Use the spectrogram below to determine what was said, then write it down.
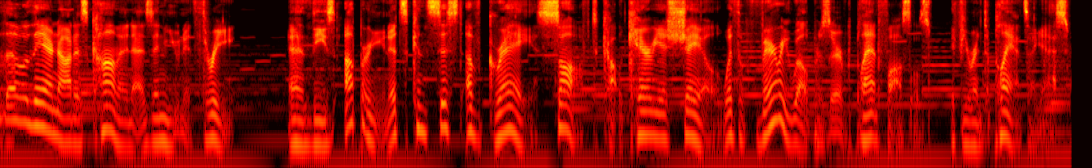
though they are not as common as in Unit 3. And these upper units consist of gray, soft, calcareous shale with very well preserved plant fossils, if you're into plants, I guess.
